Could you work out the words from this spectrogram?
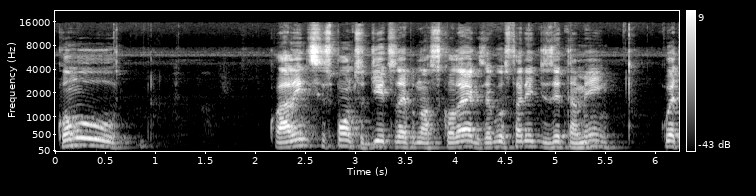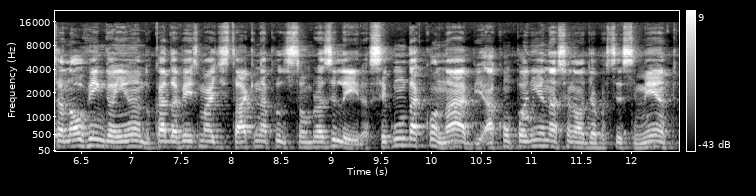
Como, além desses pontos ditos aí para os nossos colegas, eu gostaria de dizer também o etanol vem ganhando cada vez mais destaque na produção brasileira. Segundo a Conab, a Companhia Nacional de Abastecimento,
